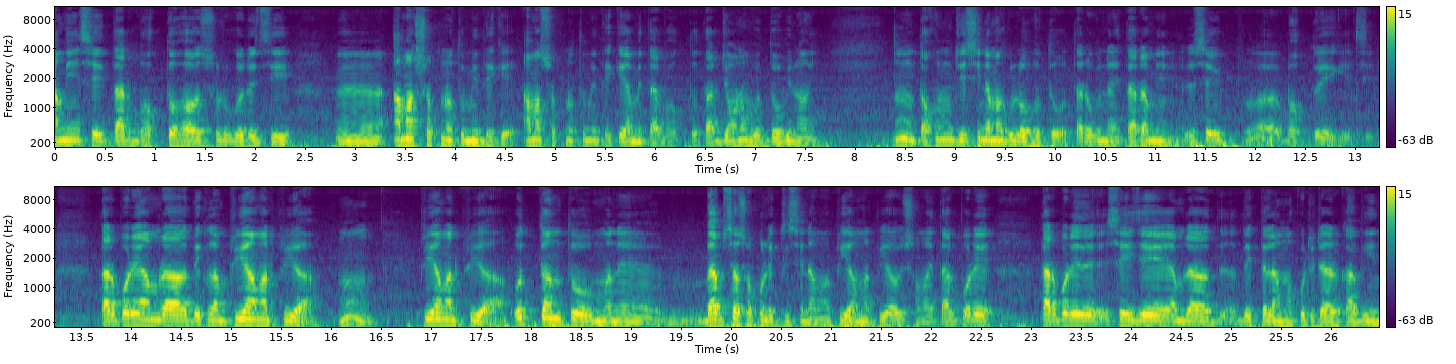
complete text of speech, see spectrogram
আমি সেই তার ভক্ত হওয়া শুরু করেছি আমার স্বপ্ন তুমি থেকে, আমার স্বপ্ন তুমি থেকে আমি তার ভক্ত, তার যে অনবদ্য অভিনয় তখন যে সিনেমাগুলো হতো, তার অভিনয়, তার আমি সেই ভক্ত হয়ে গিয়েছি। তারপরে আমরা দেখলাম প্রিয়া আমার প্রিয়া, হুম, প্রিয়া আমার প্রিয়া, অত্যন্ত মানে ব্যবসা সফল একটি সিনেমা, প্রিয়া আমার প্রিয়া ওই সময়। তারপরে তারপরে সেই যে আমরা দেখতেলাম কোটিটার কাবিন,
